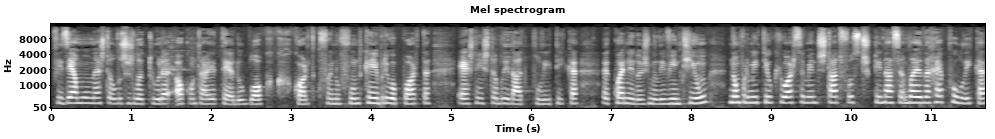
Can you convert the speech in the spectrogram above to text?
Fizemos nesta legislatura, ao contrário até do Bloco, que recordo que foi, no fundo, quem abriu a porta a esta instabilidade política, quando, em 2021, não permitiu que o Orçamento de Estado fosse discutido na Assembleia da República.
